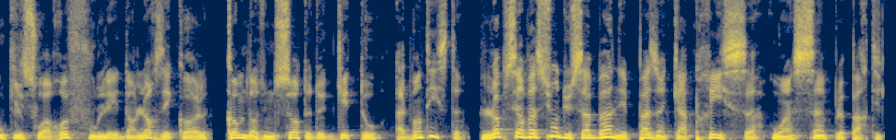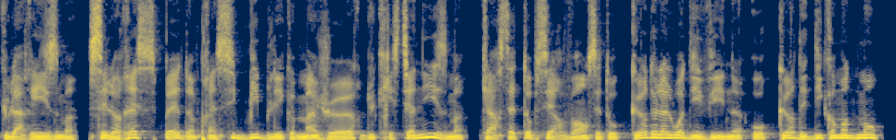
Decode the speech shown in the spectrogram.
ou qu'ils soient refoulés dans leurs écoles comme dans une sorte de ghetto adventiste. L'observation du sabbat n'est pas un caprice ou un simple particularisme, c'est le respect d'un principe biblique majeur du christianisme, car cette observance est au cœur de la loi divine, au cœur des dix commandements.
